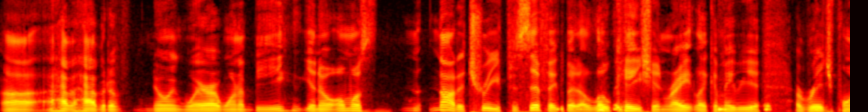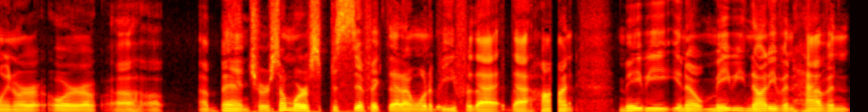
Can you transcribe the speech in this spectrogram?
uh, I have a habit of knowing where I want to be. You know, almost n- not a tree specific, but a location, right? Like a, maybe a, a ridge point or or a, a, a bench or somewhere specific that I want to be for that that hunt. Maybe you know, maybe not even having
